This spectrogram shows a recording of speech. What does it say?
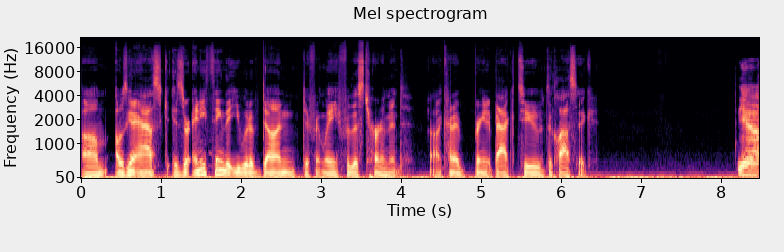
Um, I was going to ask: Is there anything that you would have done differently for this tournament? Uh, kind of bringing it back to the classic. Yeah,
